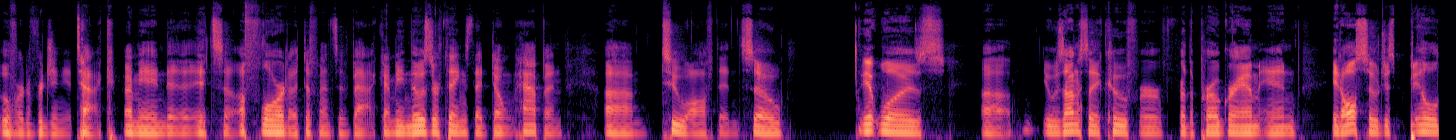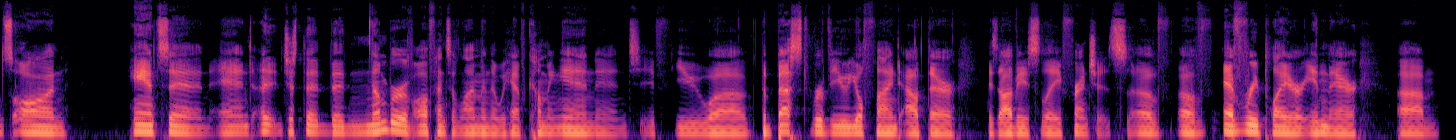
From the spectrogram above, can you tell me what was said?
over to Virginia Tech. I mean, it's a Florida defensive back. I mean, those are things that don't happen um, too often. So it was uh, it was honestly a coup for for the program, and it also just builds on Hanson and uh, just the the number of offensive linemen that we have coming in. And if you uh, the best review you'll find out there is obviously French's of of every player in there. Um,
